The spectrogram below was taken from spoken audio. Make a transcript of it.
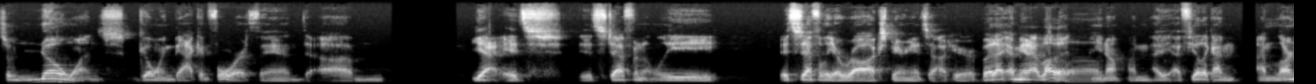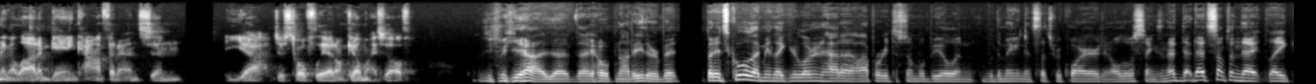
So no one's going back and forth. And um, yeah, it's it's definitely it's definitely a raw experience out here. But I, I mean, I love it. Wow. You know, I'm, I, I feel like I'm I'm learning a lot. I'm gaining confidence, and yeah, just hopefully I don't kill myself. Yeah, I hope not either. But but it's cool. I mean, like you're learning how to operate the snowmobile and with the maintenance that's required and all those things. And that, that that's something that like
